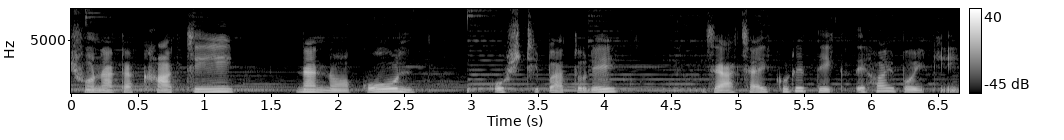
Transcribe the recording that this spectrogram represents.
সোনাটা খাঁটি না নকল, কোষ্ঠী পাতরে যাচাই করে দেখতে হয় বই কি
